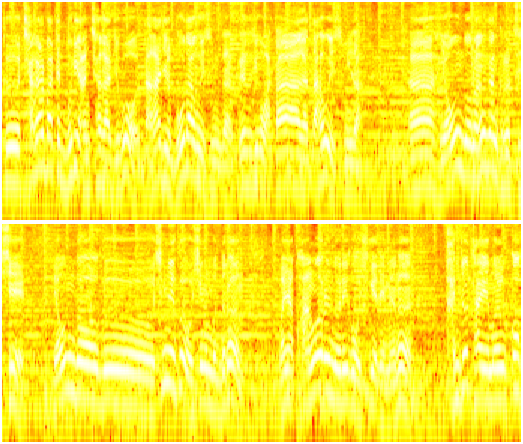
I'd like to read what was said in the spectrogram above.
그 자갈밭에 물이 안 차가지고 나가지를 못하고 있습니다. 그래서 지금 왔다 갔다 하고 있습니다. 아, 영흥도는 항상 그렇듯이 영흥도 그 심리포에 오시는 분들은 만약 광어를 노리고 오시게 되면은 간조 타임을 꼭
